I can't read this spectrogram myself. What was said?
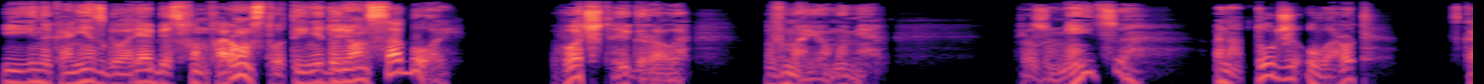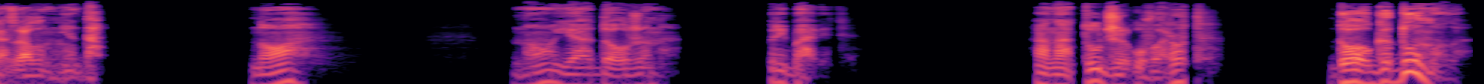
И, наконец говоря, без фанфаронства, ты не дурен собой. Вот что играло в моем уме. Разумеется, она тут же у ворот сказала мне «да». Но... Но я должен прибавить. Она тут же у ворот долго думала,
